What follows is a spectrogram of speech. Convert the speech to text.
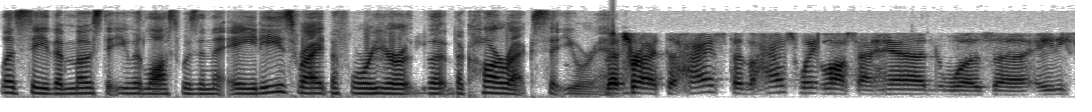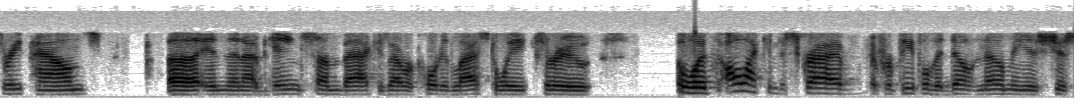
let's see, the most that you had lost was in the 80s, right before your the, the car wrecks that you were in. That's right. The highest the highest weight loss I had was uh, 83 pounds, uh, and then I've gained some back as I reported last week through well, it's all I can describe for people that don't know me is just,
